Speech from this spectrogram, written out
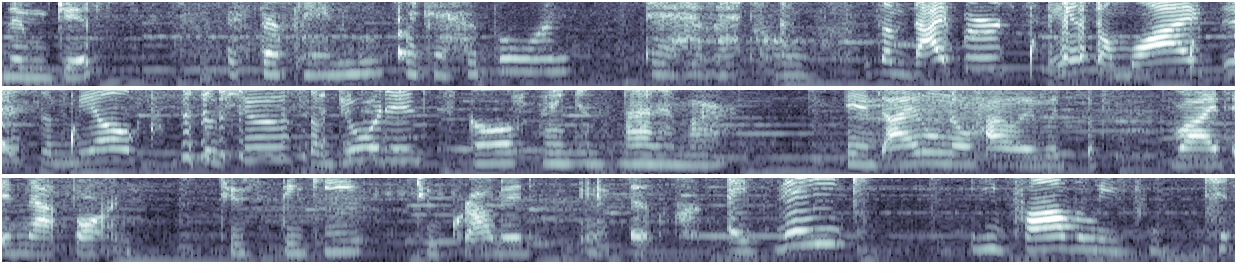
them gifts. A stuffed animal, like a hippo one, that I have at home. Some diapers, and some wipes, and some milk, some shoes, some Jordans. Gold, ring, and Latimer. And I don't know how it would survive in that barn. Too stinky, too crowded, and ugh. I think he probably pooped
